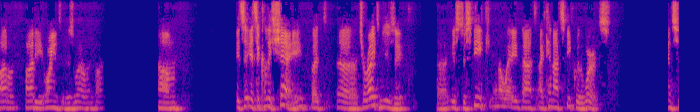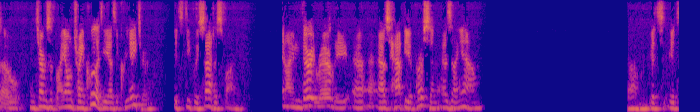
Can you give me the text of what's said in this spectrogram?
know, body oriented as well. Um, it's a, it's a cliche, but uh, to write music uh, is to speak in a way that I cannot speak with words. And so, in terms of my own tranquility as a creator, it's deeply satisfying. And I'm very rarely uh, as happy a person as I am. Um, it's, it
